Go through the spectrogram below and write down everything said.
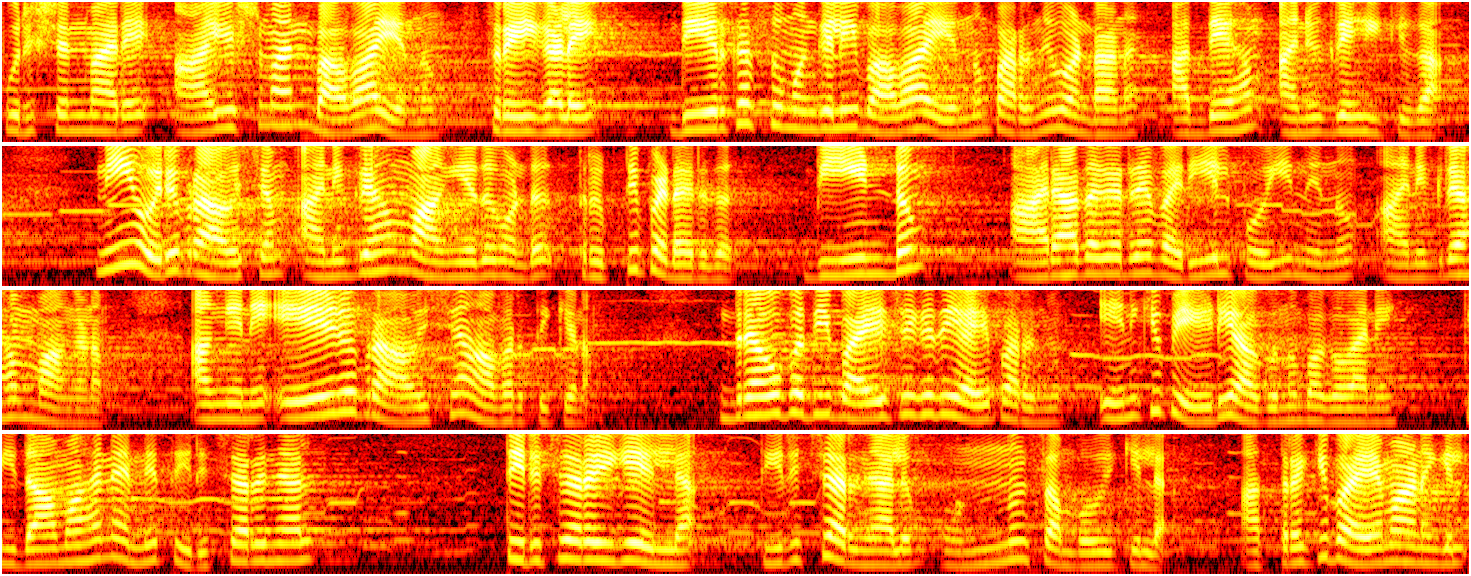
പുരുഷന്മാരെ ആയുഷ്മാൻ ഭവ എന്നും സ്ത്രീകളെ ദീർഘസുമംഗലി ഭവ എന്നും പറഞ്ഞുകൊണ്ടാണ് അദ്ദേഹം അനുഗ്രഹിക്കുക. നീ ഒരു പ്രാവശ്യം അനുഗ്രഹം വാങ്ങിയതുകൊണ്ട് തൃപ്തിപ്പെടരുത്. വീണ്ടും ആരാധകരുടെ വരിയിൽ പോയി നിന്നു അനുഗ്രഹം വാങ്ങണം. അങ്ങനെ ഏഴ് പ്രാവശ്യം ആവർത്തിക്കണം. ദ്രൗപദി ഭയചകിതയായി പറഞ്ഞു എനിക്ക് പേടിയാകുന്നു ഭഗവാനെ. പിതാമഹൻ എന്നെ തിരിച്ചറിഞ്ഞാൽ? തിരിച്ചറിയുകയില്ല. തിരിച്ചറിഞ്ഞാലും ഒന്നും സംഭവിക്കില്ല. അത്രയ്ക്ക് ഭയമാണെങ്കിൽ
